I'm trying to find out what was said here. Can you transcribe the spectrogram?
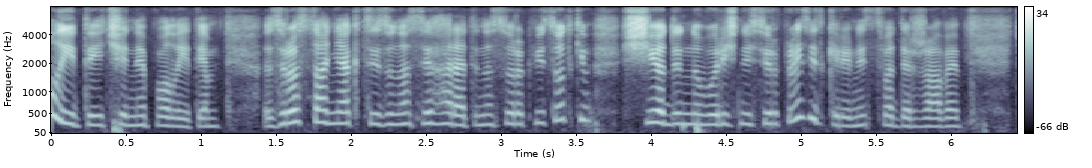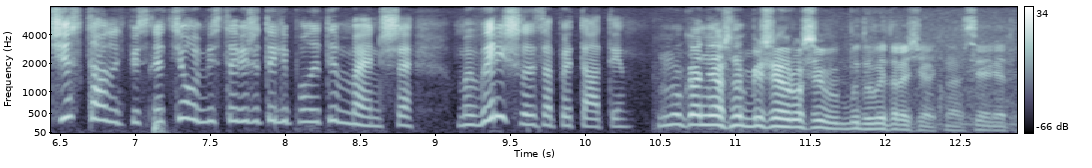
Палити чи не палити? Зростання акцизу на сигарети на 40% – ще один новорічний сюрприз від керівництва держави. Чи стануть після цього місцеві жителі палити менше? Ми вирішили запитати. Ну, звісно, більше грошей буду витрачати на сигарети.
